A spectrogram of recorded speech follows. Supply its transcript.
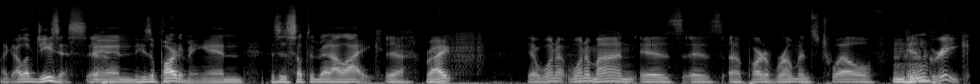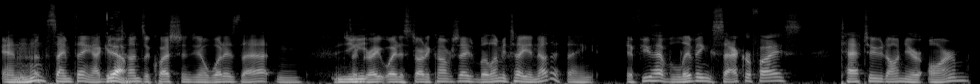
Like I love Jesus, Yeah. and He's a part of me, and this is something that I like. Yeah. Right? Yeah, one of one of mine is is a part of Romans 12 in Greek, and the same thing. I get Mm-hmm. Yeah. tons of questions. You know, what is that? And And it's you- a great way to start a conversation. But let me tell you another thing: if you have living sacrifice tattooed on your arm,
